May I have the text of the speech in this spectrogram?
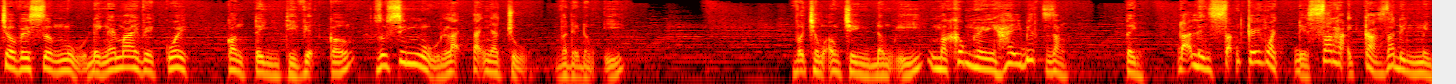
trở về sưởng ngủ để ngày mai về quê, còn Tình thì viện cớ rồi xin ngủ lại tại nhà chủ và đều đồng ý. Vợ chồng ông Trình đồng ý mà không hề hay biết rằng Tình đã lên sẵn kế hoạch để sát hại cả gia đình mình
